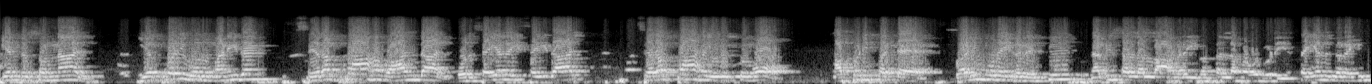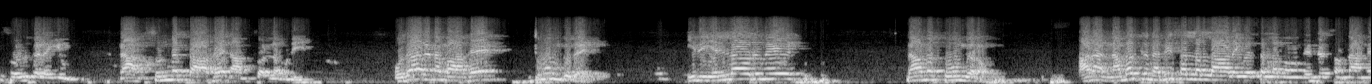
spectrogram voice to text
என்று சொன்னால் எப்படி ஒரு மனிதன் சிறப்பாக வாழ்ந்தால் ஒரு செயலை செய்தால் சிறப்பாக இருக்குமோ அப்படிப்பட்ட வழிமுறைகளுக்கு நபி ஸல்லல்லாஹு அலைஹி அவர்களுடைய செயல்களையும் சொல்களையும் நாம் சுண்ணத்தாக நாம் சொல்ல முடியும். உதாரணமாக தூங்குதல். இது எல்லாருமே நாம தூங்குறோம். ஆனா நமக்கு நபி சல்லல்லா அலைவசல்லம் அவங்க என்ன சொன்னாங்க?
